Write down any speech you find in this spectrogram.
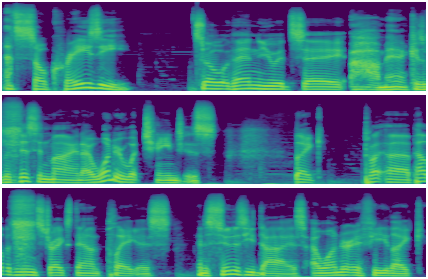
that's so crazy. So then you would say, oh man, because with this in mind, I wonder what changes. Like uh, Palpatine strikes down Plagueis, and as soon as he dies, I wonder if he like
